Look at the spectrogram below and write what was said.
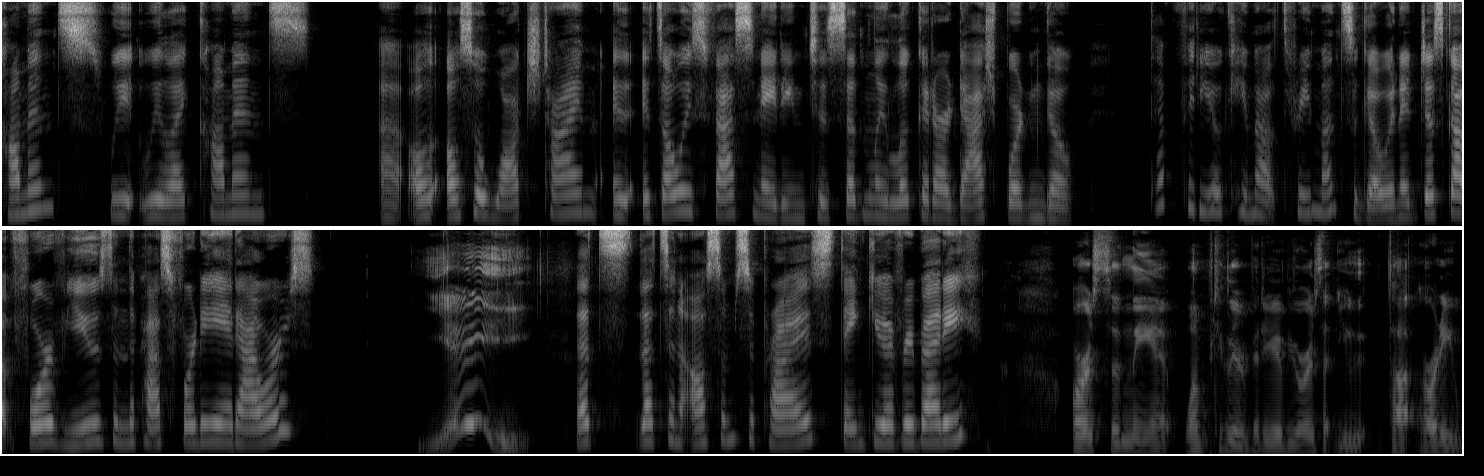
Comments, we, we like comments. Uh, also, watch time. It's always fascinating to suddenly look at our dashboard and go, that video came out three months ago and it just got four views in the past 48 hours? Yay! That's that's an awesome surprise. Thank you, everybody. Or suddenly, uh, one particular video of yours that you thought already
